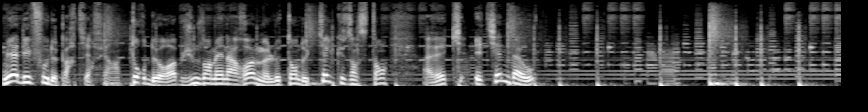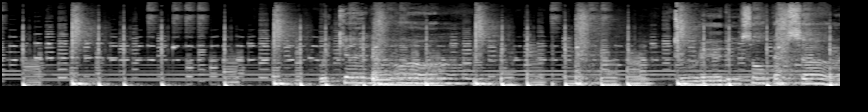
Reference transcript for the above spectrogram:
Mais à défaut de partir faire un tour de je vous emmène à Rome le temps de quelques instants avec Étienne Dao. À Rome, tous les 200 personnes.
